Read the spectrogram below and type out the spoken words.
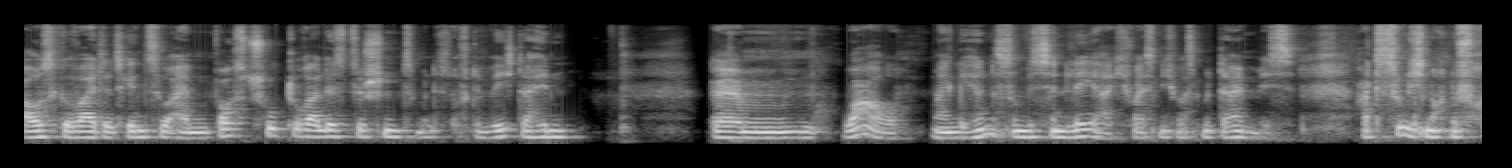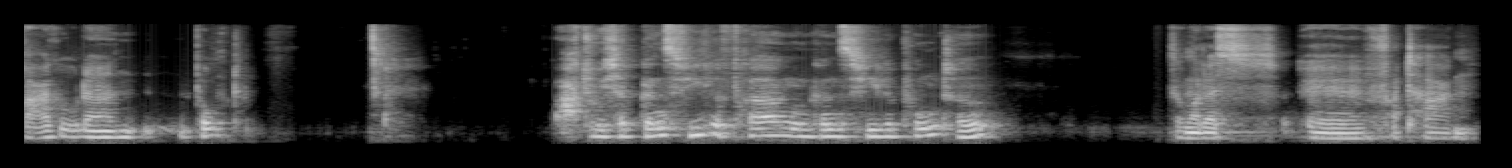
ausgeweitet hin zu einem poststrukturalistischen, zumindest auf dem Weg dahin. Ähm, wow, mein Gehirn ist so ein bisschen leer. Ich weiß nicht, was mit deinem ist. Hattest du nicht noch eine Frage oder einen Punkt? Ach du, ich habe ganz viele Fragen und ganz viele Punkte. Sollen wir das äh, vertagen?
